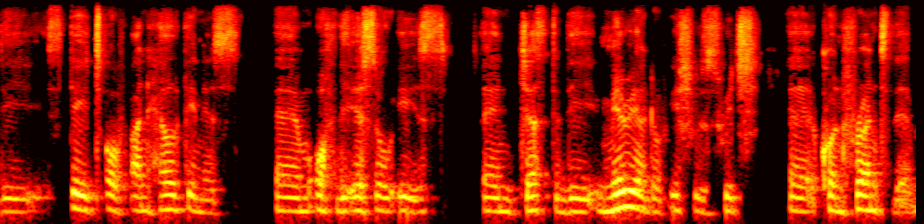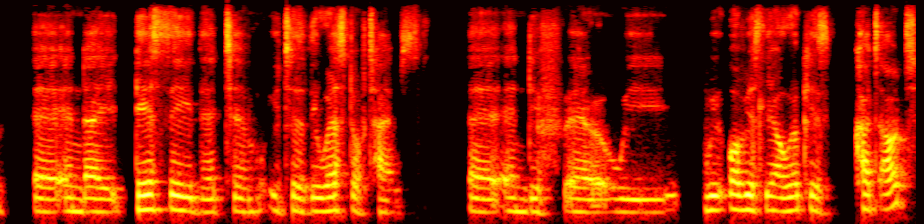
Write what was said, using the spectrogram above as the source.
the state of unhealthiness um, of the SOEs, and just the myriad of issues which uh, confront them. Uh, and I dare say that um, it is the worst of times. Uh, and if uh, we, we obviously our work is cut out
